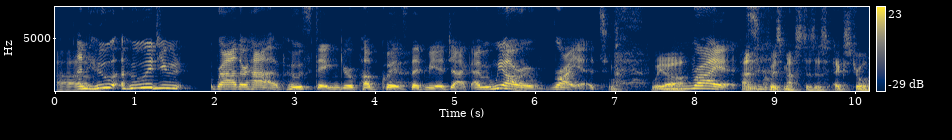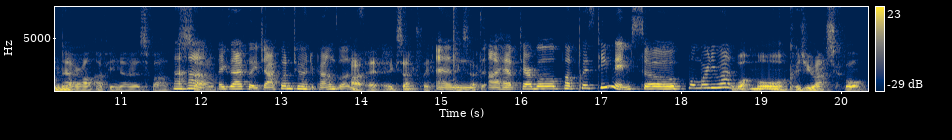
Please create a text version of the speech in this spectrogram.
Um, And who who would you rather have hosting your pub quiz than me and Jack. I mean, we are a riot. We are. Riot. And quizmasters is extraordinaire, I'll have you know as well. uh-huh, So, exactly. Jack won £200 once. uh, exactly. and exactly. I have terrible pub quiz team names, so what more do you want? What more could you ask for?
